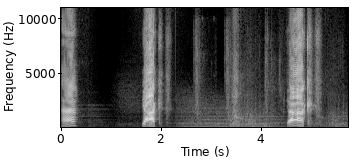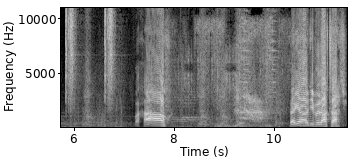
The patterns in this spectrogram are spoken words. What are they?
He? Jak? Jak? Wahał! Jak ja mam niby latać?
